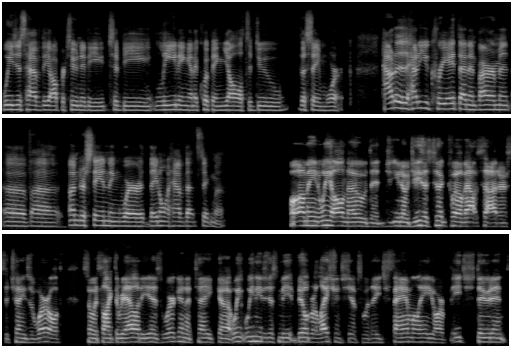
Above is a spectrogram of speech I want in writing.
we just have the opportunity to be leading and equipping y'all to do the same work how does how do you create that environment of uh, understanding where they don't have that stigma? Well, I mean, we all know that you know Jesus took twelve outsiders to change the world. So it's like the reality is we're going to take uh, we we need to just meet, build relationships with each family or each student,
